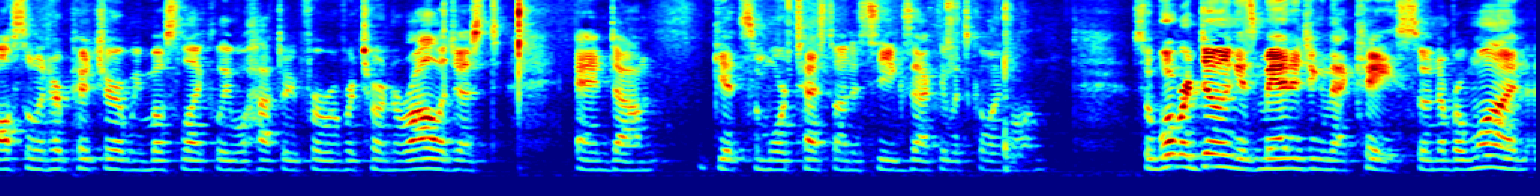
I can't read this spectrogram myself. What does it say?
Also in her picture, we most likely will have to refer over to a neurologist and um, get some more tests on to see exactly what's going on. So what we're doing is managing that case. So number one,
